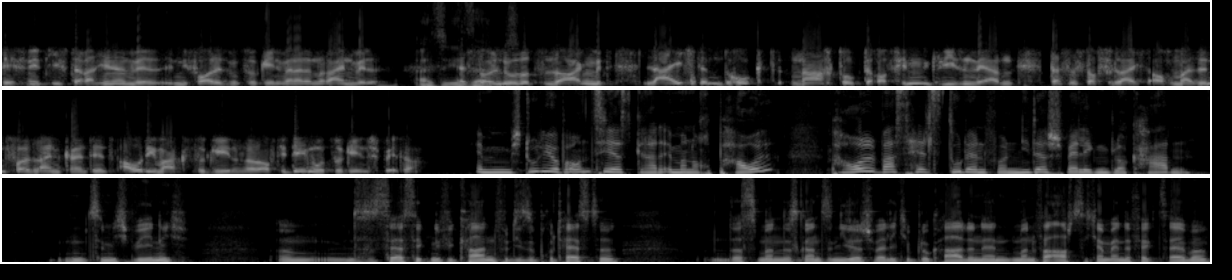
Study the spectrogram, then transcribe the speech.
definitiv daran hindern will, in die Vorlesung zu gehen, wenn er dann rein will. Also es soll nur sozusagen mit leichtem Druck, Nachdruck darauf hingewiesen werden, dass es doch vielleicht auch mal sinnvoll sein könnte, ins Audimax zu gehen oder auf die Demo zu gehen später. Im Studio bei uns hier ist gerade immer noch Paul. Paul, was hältst du denn von niederschwelligen Blockaden? Hm, ziemlich wenig. Ähm, das ist sehr signifikant für diese Proteste dass man das Ganze niederschwellige Blockade nennt. Man verarscht sich am Endeffekt selber,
